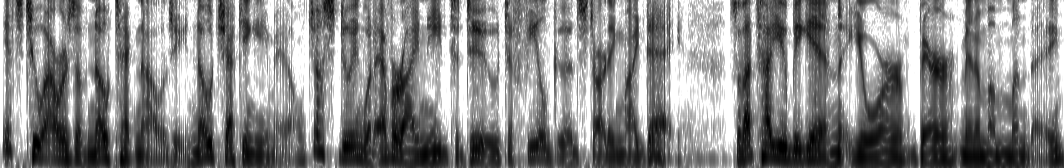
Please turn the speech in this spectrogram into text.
It's two hours of no technology, no checking email, just doing whatever I need to do to feel good starting my day. So that's how you begin your bare minimum Monday.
